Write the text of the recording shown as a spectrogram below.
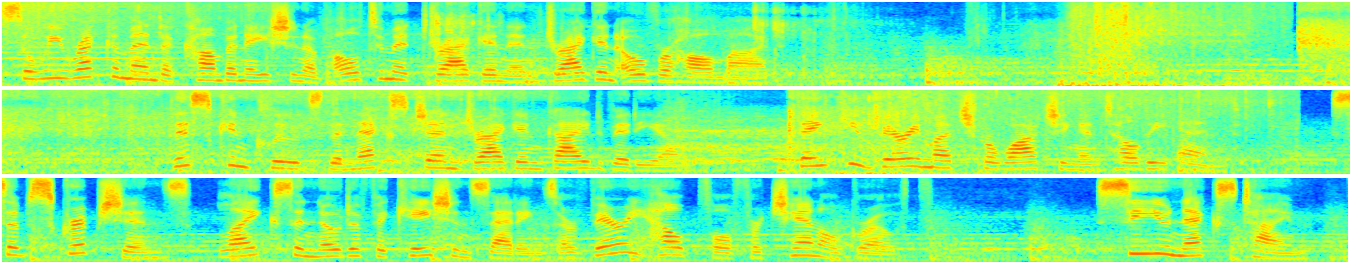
so we recommend a combination of Ultimate Dragon and Dragon Overhaul mod. This concludes the Next Gen Dragon Guide video. Thank you very much for watching until the end. Subscriptions, likes and notification settings are very helpful for channel growth. See you next time.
